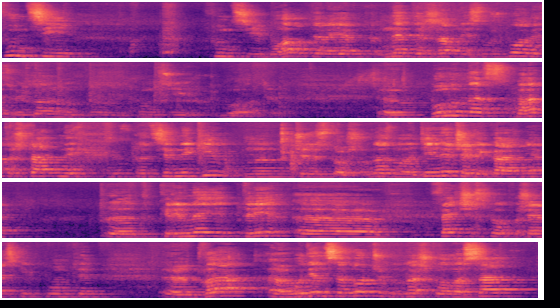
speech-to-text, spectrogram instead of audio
функції функції бухгалтера, як недержавний службовець виконував функції бухгалтера. Е, Було в нас багато штатних працівників ну, через те, що в нас була дільнича лікарня, е, крім неї три е, фельдшерсько-акушерські пункти, два, один садочок, одна школа сад,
